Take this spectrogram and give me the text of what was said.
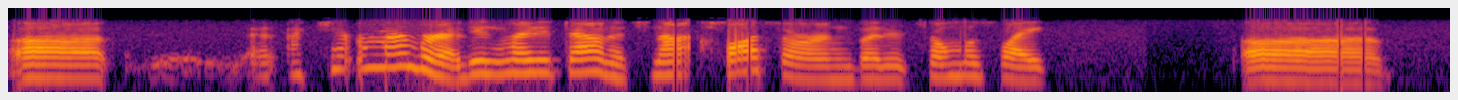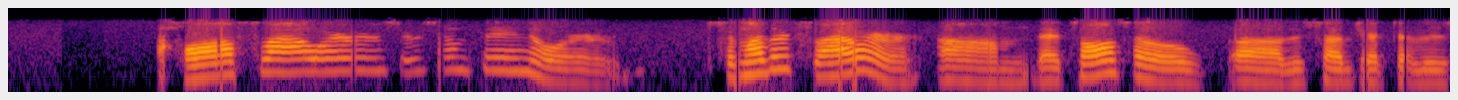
Uh, I- I can't remember. I didn't write it down. It's not hawthorn, but it's almost like uh, haw flowers or something, or some other flower um, that's also uh, the subject of this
